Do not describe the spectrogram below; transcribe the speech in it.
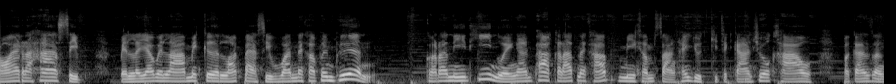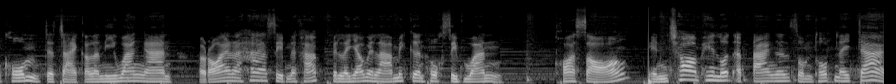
ร้อยละ50 เป็นระยะเวลาไม่เกิน 180 วันนะครับเพื่อนๆ กรณีที่หน่วยงานภาครัฐนะครับ มีคำสั่งให้หยุดกิจการชั่วคราว ประกันสังคมจะจ่ายกรณีว่างงานร้อยละ50นะครับ เป็นระยะเวลาไม่เกิน 60 วัน ข้อ 2 เห็นชอบให้ลดอัตราเงินสมทบในจ้าง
